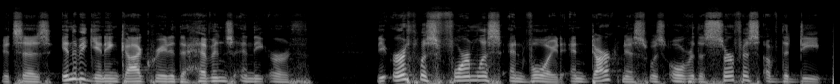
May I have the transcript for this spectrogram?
It says, In the beginning, God created the heavens and the earth. The earth was formless and void, and darkness was over the surface of the deep,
